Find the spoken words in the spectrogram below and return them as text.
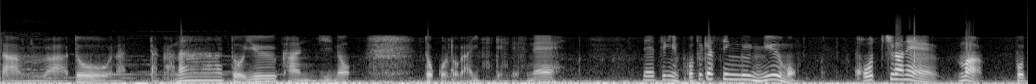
さんはどうなったかなという感じのところが1点ですね。で、次に、ポッドキャスティング入門。こっちがね、まあ、ポッ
